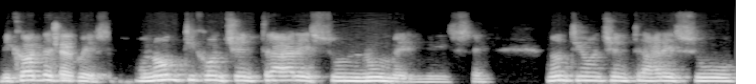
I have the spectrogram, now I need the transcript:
Ricordati certo. questo, non ti concentrare su numeri, mi disse, non ti concentrare su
